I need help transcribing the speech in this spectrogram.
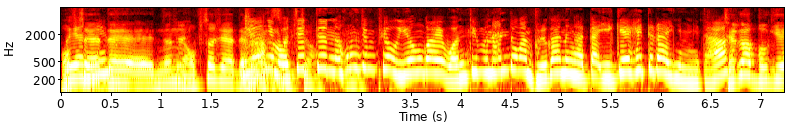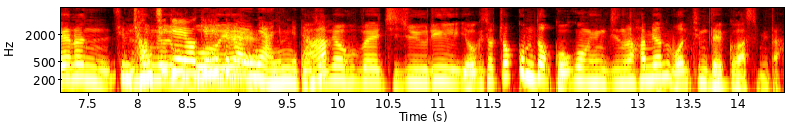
없어야 되는 네. 없어져야 되는 의원님 어쨌든 홍준표 의원과의 원팀은 한동안 불가능하다. 이게 헤드라인입니다. 제가 보기에는 지금 정치 개혁이 헤드라인이 아닙니다. 윤석열 후보의 지지율이 여기서 조금 더 고공행진을 하면 원팀 될 것 같습니다.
